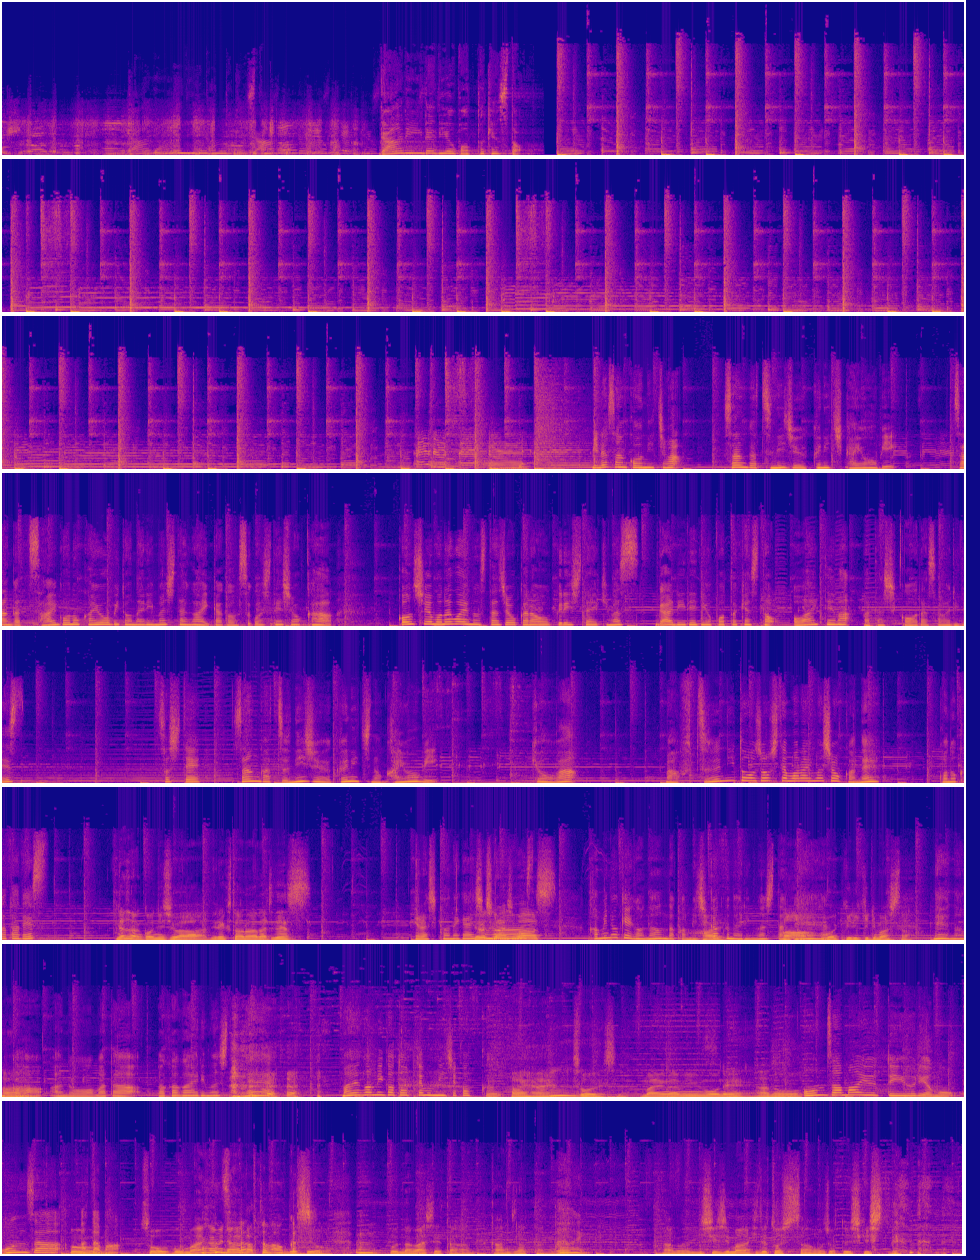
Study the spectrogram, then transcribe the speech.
ガーリーレディオポッドキャスト。皆さんこんにちは。3月29日火曜日。3月最後の火曜日となりましたがいかがお過ごしでしょうか？今週も名古屋のスタジオからお送りしていきます。ガーリーレディオポッドキャストお相手は私高田沙織です。そして3月29日の火曜日。今日はまあ普通に登場してもらいましょうかね。この方です。皆さんこんにちは。ディレクターの足立です。よろしくお願いします髪の毛がなんだか短くなりましたね、ああ思いっきり切りました。ねなんか、はあのまた若返りましたね。前髪がとっても短く。はいはい、うん。そうです。前髪もねあのオンザ眉っていうよりはもうオンザうん。頭、そう僕前髪長かったんですよ。うん。これ流してた感じだったんで、はい。あの西島秀俊さんをちょっと意識して。謝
